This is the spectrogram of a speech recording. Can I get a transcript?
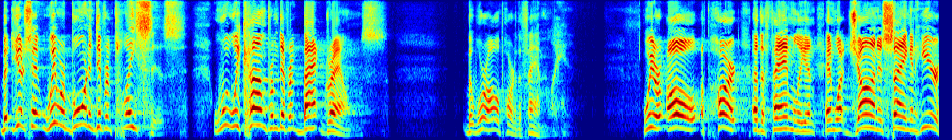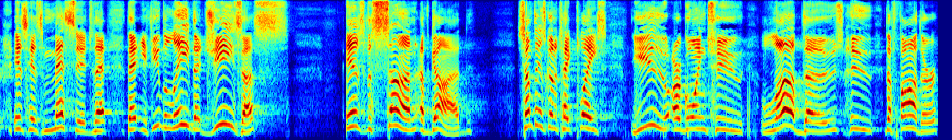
But do you understand? We were born in different places, we come from different backgrounds, but we're all part of the family. We are all a part of the family. And, and what John is saying, and here is his message that, that if you believe that Jesus is the Son of God, something's going to take place. You are going to love those who the Father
